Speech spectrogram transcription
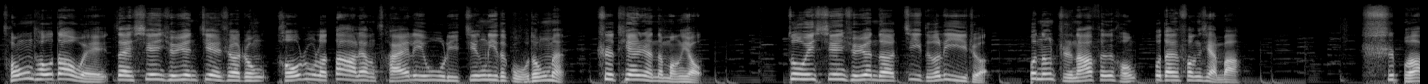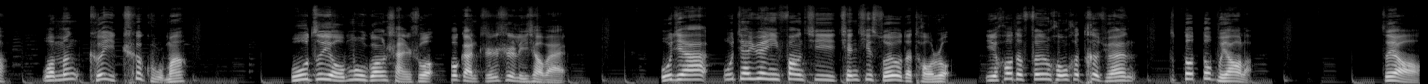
从头到尾在仙学院建设中投入了大量财力、物力、精力的股东们是天然的盟友。作为仙学院的既得利益者，不能只拿分红不担风险吧？师伯，我们可以撤股吗？吴子友目光闪烁，不敢直视李小白。吴家，吴家愿意放弃前期所有的投入，以后的分红和特权都都都不要了。子友，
